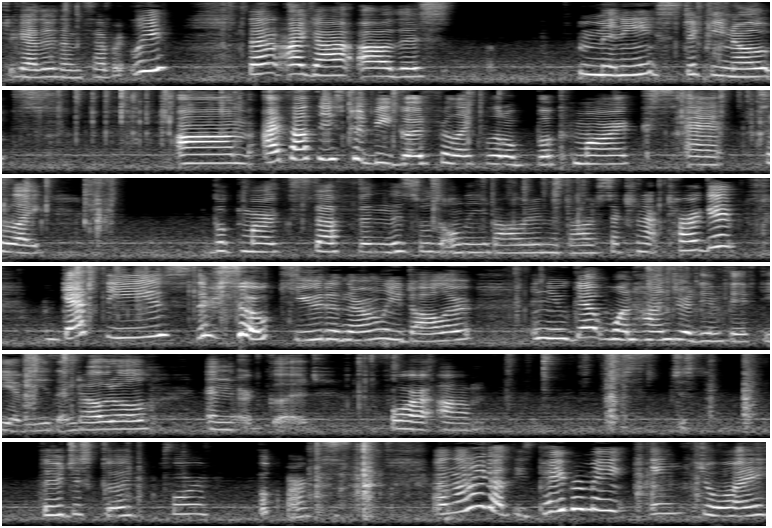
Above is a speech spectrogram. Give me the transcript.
together than separately. Then I got uh, this mini sticky notes um, I thought these could be good for like little bookmarks and to like bookmark stuff and this was only a dollar in the dollar section at Target. Get these, they're so cute and they're only a dollar and you get 150 of these in total and they're good for um just, just they're just good for bookmarks. And then I got these Papermate Inkjoy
